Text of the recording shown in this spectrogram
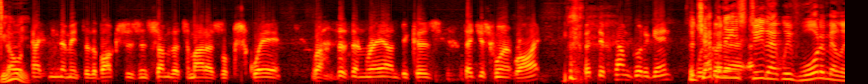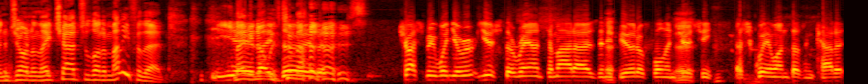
They were packing them into the boxes, and some of the tomatoes look square rather than round because they just weren't right. But they've come good again. The We've Japanese a- do that with watermelon, John, and they charge a lot of money for that. Yeah, Maybe not with do, tomatoes. Trust me, when you're used to round tomatoes and they're beautiful and Uh. juicy, a square one doesn't cut it.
